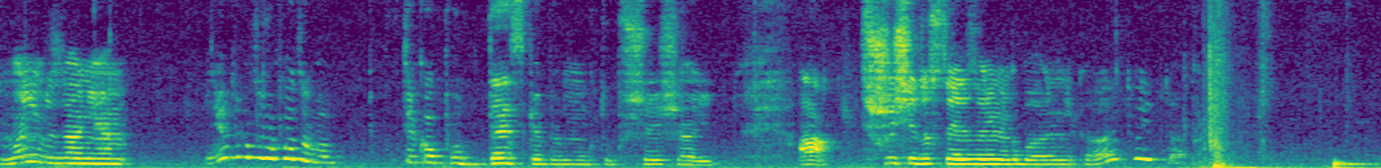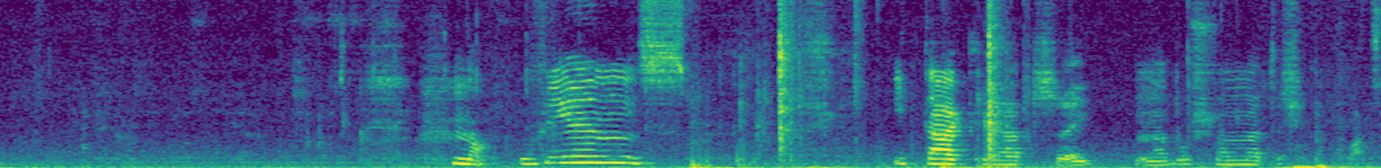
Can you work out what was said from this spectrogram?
Moim zdaniem nie tak wychodzę, bo tylko pod deskę bym mógł tu przyjść a 3 się dostaje za jednego balonnika, ale to i tak. No, więc i tak raczej na dłuższą metę się opłaca.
